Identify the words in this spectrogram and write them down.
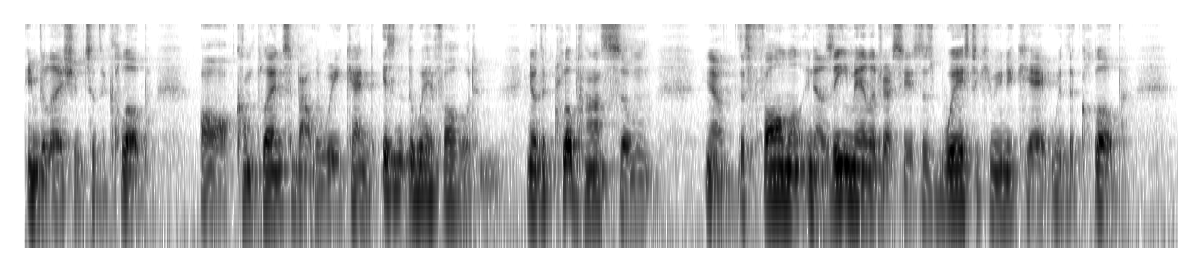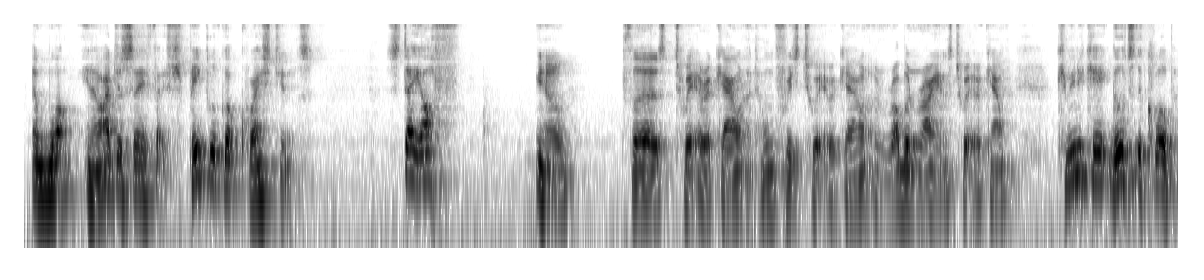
in relation to the club or complaints about the weekend isn't the way forward. You know, the club has some, you know, there's formal, you know, there's email addresses, there's ways to communicate with the club. And what, you know, I just say if people have got questions, stay off you know, Fleur's Twitter account and Humphrey's Twitter account and Rob and Ryan's Twitter account. Communicate, go to the club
